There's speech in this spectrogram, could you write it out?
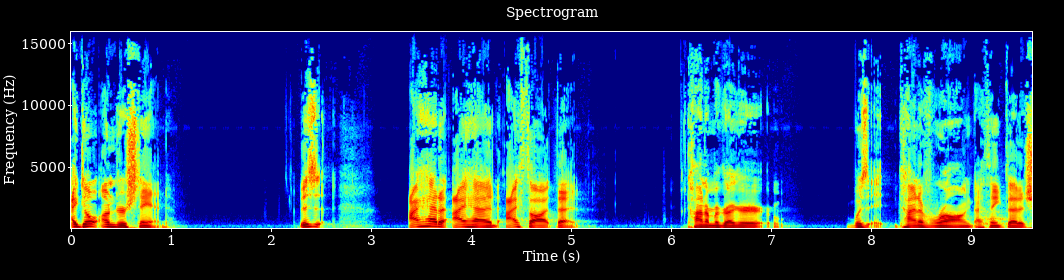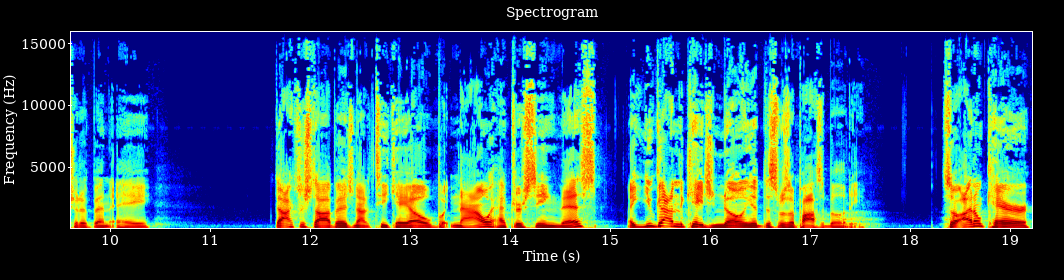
I don't understand. This, I had, I had, I thought that Conor McGregor was kind of wronged. I think that it should have been a doctor stoppage, not a TKO. But now, after seeing this, like you got in the cage knowing that this was a possibility. So I don't care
